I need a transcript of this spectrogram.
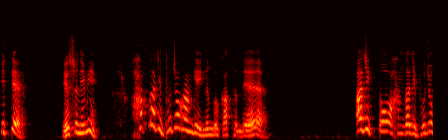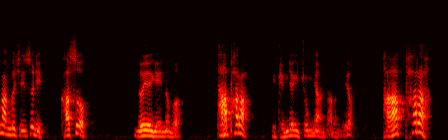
이때 예수님이 한 가지 부족한 게 있는 것 같은데 아직도 한 가지 부족한 것이 있으니 가서 너에게 있는 거 다 팔아. 이게 굉장히 중요한 단어인데요. 다 팔아.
